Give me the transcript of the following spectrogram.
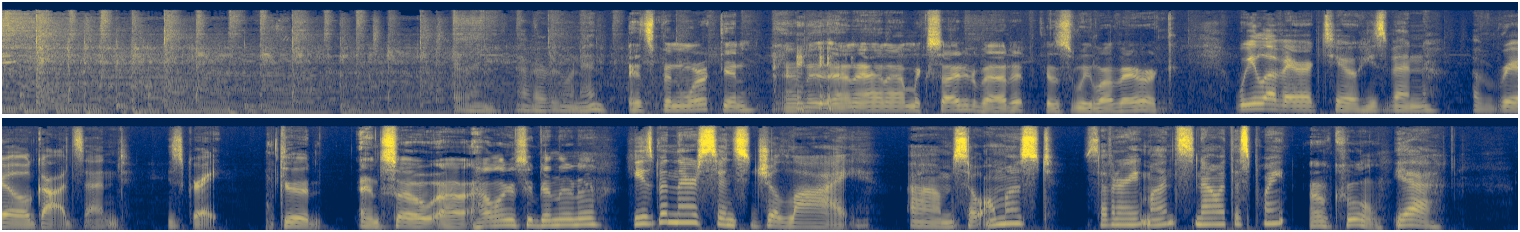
have everyone in. It's been working, and, and, and I'm excited about it because we love Eric. We love Eric too. He's been a real godsend. He's great. Good. And so, uh, how long has he been there now? He's been there since July. Um, so almost seven or eight months now at this point. Oh, cool. Yeah.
